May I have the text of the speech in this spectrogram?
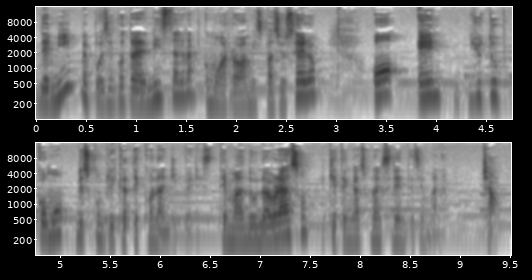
de mí, me puedes encontrar en Instagram como arroba mi o en YouTube como Descomplícate con Angie Pérez. Te mando un abrazo y que tengas una excelente semana. Chao.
